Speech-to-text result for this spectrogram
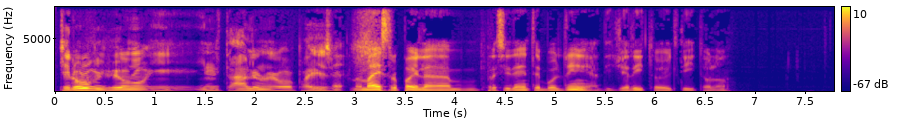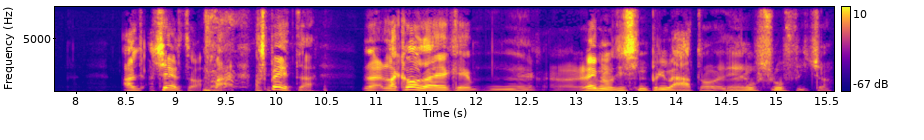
che loro vivevano in, in Italia o nei loro paesi. Eh, ma maestro, poi il presidente Boldrini ha digerito il titolo. Ah, certo, ma aspetta, la, la cosa è che mh, lei me lo disse in privato nel suo ufficio.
